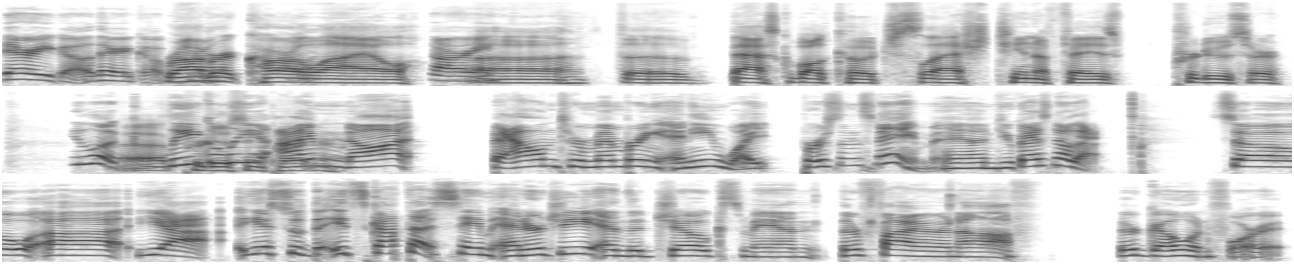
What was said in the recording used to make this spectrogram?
there you go. There you go. Robert Carlyle. Sorry. Uh, the basketball coach slash Tina Fey's producer. Hey, look, uh, legally. I'm not bound to remembering any white person's name, and you guys know that. So, uh, yeah, yeah. So th- it's got that same energy, and the jokes, man, they're firing off. They're going for it.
